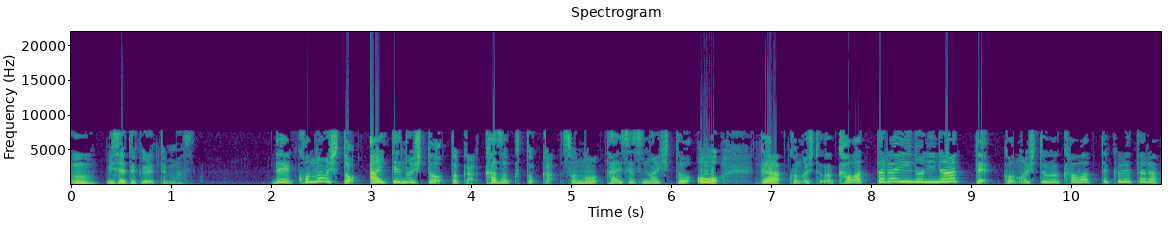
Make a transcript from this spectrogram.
うん、見せてくれてます。で、この人、相手の人とか、家族とか、その大切な人を、が、この人が変わったらいいのになって、この人が変わってくれたら、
